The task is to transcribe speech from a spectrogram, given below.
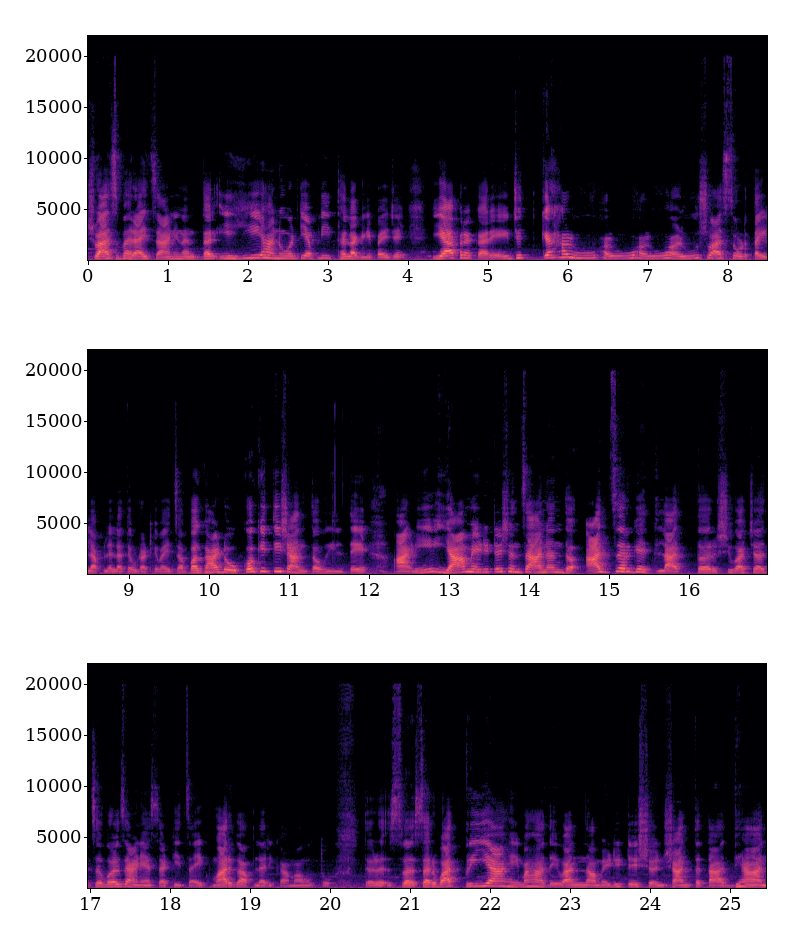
श्वास भरायचा आणि नंतर ही हनुवटी आपली इथं लागली पाहिजे. या प्रकारे जितक्या हळूहळू हळूहळू श्वास सोडता येईल आपल्याला तेवढा ठेवायचा. बघा डोकं किती शांत होईल ते. आणि या मेडिटेशनचा आनंद आज जर घेतलात तर शिवाच्या जवळ जाण्यासाठीचा एक मार्ग आपला रिकामा होतो. तर स सर्वात प्रिय आहे महादेवांना मेडिटेशन शांतता ध्यान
